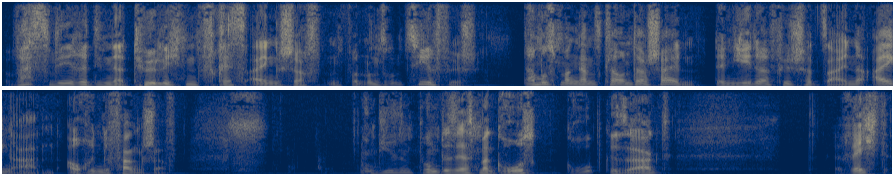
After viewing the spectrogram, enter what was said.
was wäre die natürlichen Fresseigenschaften von unserem Zielfisch? Da muss man ganz klar unterscheiden, denn jeder Fisch hat seine Eigenarten, auch in Gefangenschaft. In diesem Punkt ist erstmal groß, grob gesagt, recht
